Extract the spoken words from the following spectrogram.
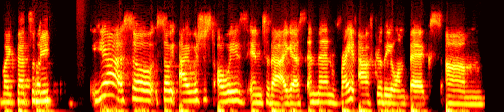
like that's amazing. yeah, so so I was just always into that, I guess. And then right after the Olympics, um,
